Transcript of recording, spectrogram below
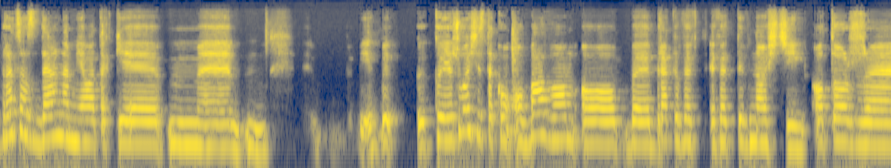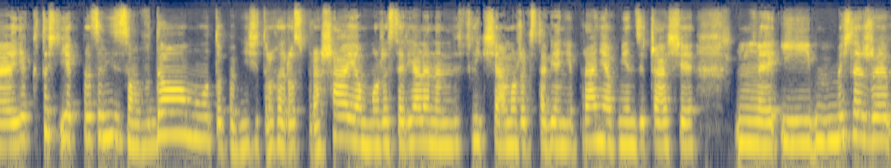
praca zdalna miała takie mm, jakby kojarzyła się z taką obawą o brak efektywności, o to, że jak, ktoś, jak pracownicy są w domu, to pewnie się trochę rozpraszają, może seriale na Netflixie, a może wstawianie prania w międzyczasie. Mm, I myślę, że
